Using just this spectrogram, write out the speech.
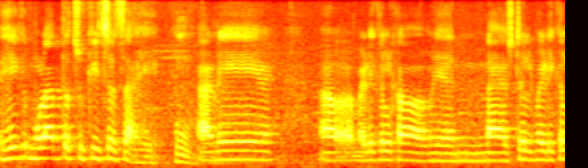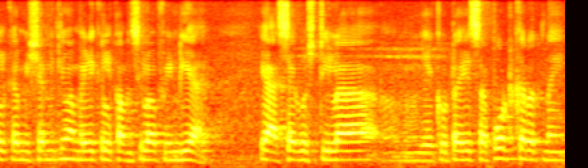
हे मुळात चुकीचंच आहे. आणि मेडिकल का नॅशनल मेडिकल कमिशन किंवा मेडिकल काउन्सिल ऑफ इंडिया हे अशा गोष्टीला म्हणजे कुठंही सपोर्ट करत नाही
